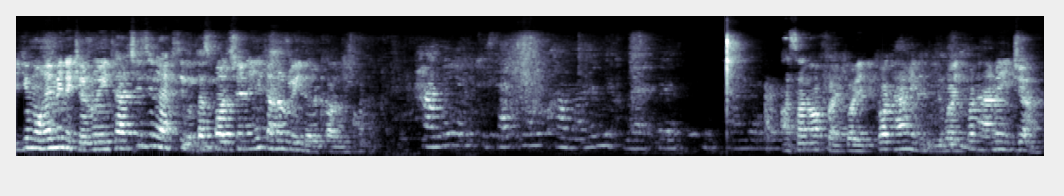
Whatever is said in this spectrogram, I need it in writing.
دیگه مهم اینه که روی این تر چیزی active پس پارچن یک الان روی این داره کار می‌کنه. همه یعنی تو سطح Common ه می‌تونه اصلا آفرین by default همینه دیگه default همه اینجا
